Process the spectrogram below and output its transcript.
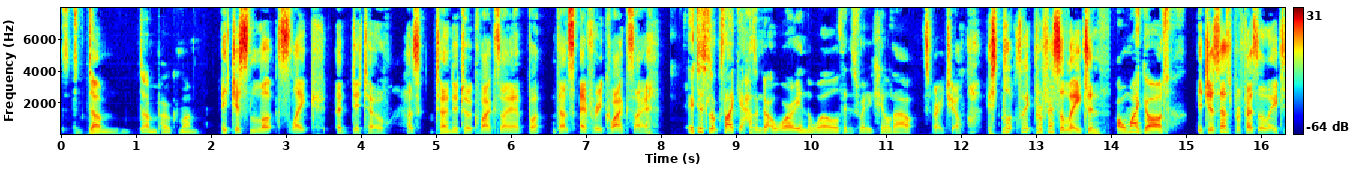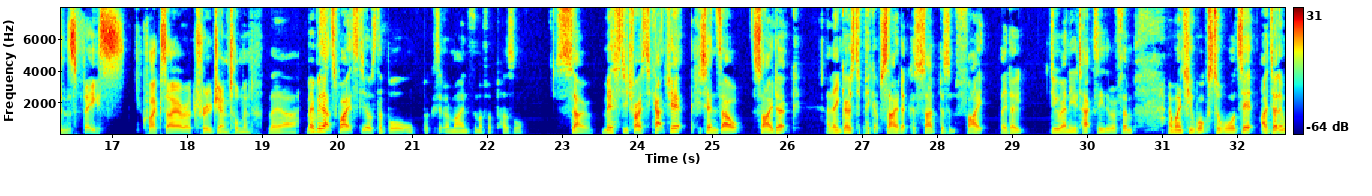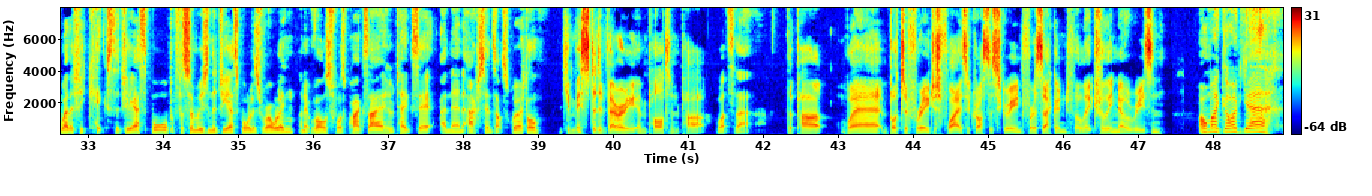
just a dumb, dumb Pokemon. It just looks like a Ditto has turned into a Quagsire, but that's every Quagsire. It just looks like it hasn't got a worry in the world. It's really chilled out. It's very chill. It looks like Professor Layton. Oh my god. It just has Professor Layton's face. Quagsire are true gentlemen. They are. Maybe that's why it steals the ball, because it reminds them of a puzzle. So, Misty tries to catch it. She sends out Psyduck, and then goes to pick up Psyduck because Psyduck doesn't fight. They don't do any attacks, either of them. And when she walks towards it, I don't know whether she kicks the GS ball, but for some reason the GS ball is rolling, and it rolls towards Quagsire, who takes it, and then Ash sends out Squirtle. You missed a very important part. What's that? The part where Butterfree just flies across the screen for a second for literally no reason. Oh my god, yeah!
